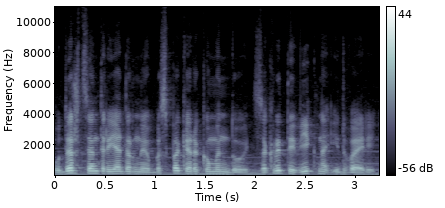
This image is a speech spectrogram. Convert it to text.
У Держцентрі ядерної безпеки рекомендують закрити вікна і двері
